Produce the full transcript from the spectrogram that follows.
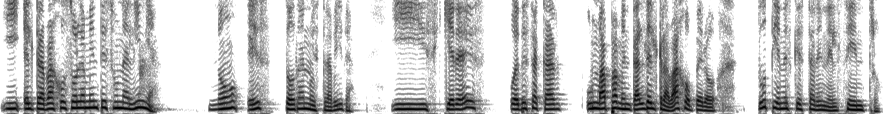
y el trabajo solamente es una línea, no es toda nuestra vida. Y si quieres, puedes sacar un mapa mental del trabajo, pero tú tienes que estar en el centro.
